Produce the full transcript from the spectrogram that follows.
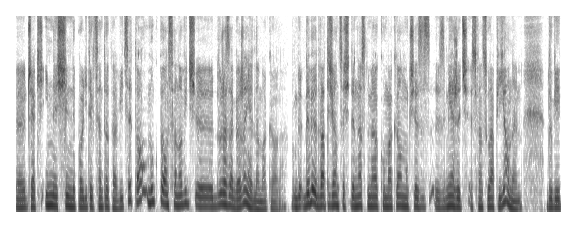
y, czy jakiś inny silny polityk centroprawicy, to mógłby on stanowić y, duże zagrożenie dla Macrona. Gdyby w 2017 roku Macron mógł się się z, zmierzyć z François Fillonem w drugiej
